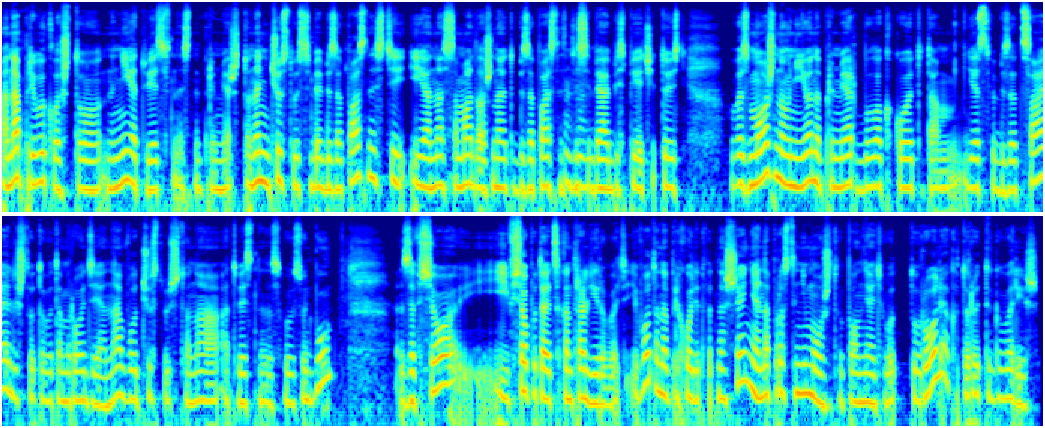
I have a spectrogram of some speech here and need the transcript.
она привыкла, что на ней ответственность, например, что она не чувствует себя безопасности, и она сама должна эту безопасность для Мгм. себя обеспечить. То есть, возможно, у нее, например, было какое-то там детство без отца или что-то в этом роде, и она вот чувствует, что она ответственна за свою судьбу, за все, и все пытается контролировать. И вот она приходит в отношения, она просто не может выполнять вот ту роль, о которой ты говоришь.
